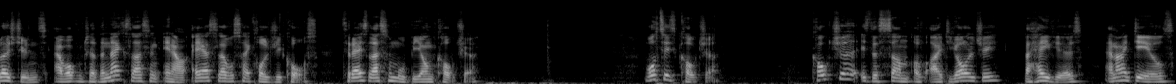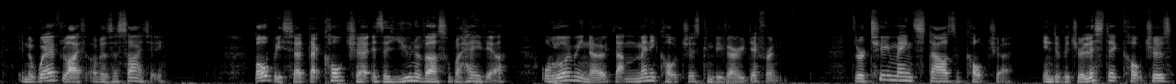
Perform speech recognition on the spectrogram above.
Hello students and welcome to the next lesson in our AS level psychology course. Today's lesson will be on culture. What is culture? Culture is the sum of ideology, behaviours and ideals in the way of life of a society. Bowlby said that culture is a universal behaviour, although we know that many cultures can be very different. There are two main styles of culture, individualistic cultures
